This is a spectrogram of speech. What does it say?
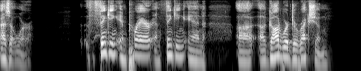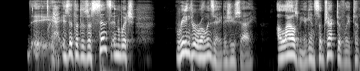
as it were, thinking in prayer and thinking in uh, a Godward direction. eh, Is it that there's a sense in which reading through Romans 8, as you say, allows me, again, subjectively, to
